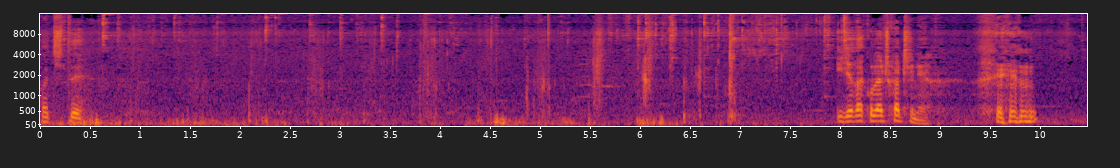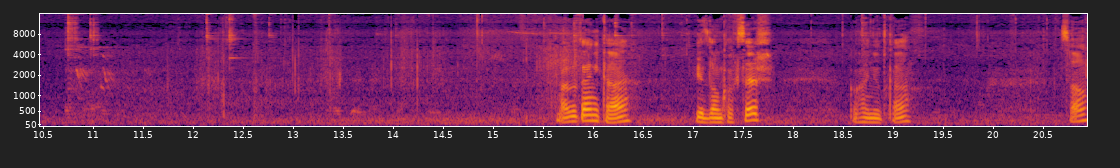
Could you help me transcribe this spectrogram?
Chodź ty. Idzie ta kuleczka czy nie? Maluteńka, jedzonko chcesz? Kochaniutka. Co?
